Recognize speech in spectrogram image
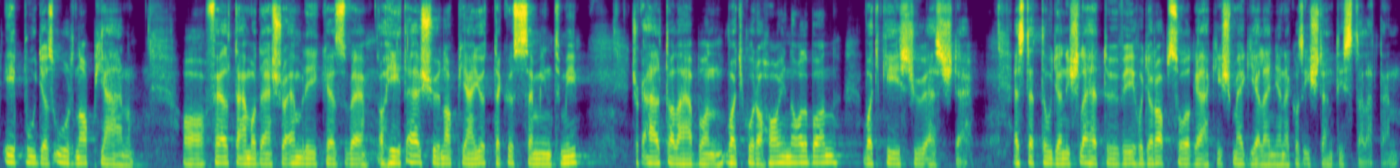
épp úgy az Úr napján a feltámadásra emlékezve a hét első napján jöttek össze, mint mi, csak általában vagy kora hajnalban, vagy késő este. Ez tette ugyanis lehetővé, hogy a rabszolgák is megjelenjenek az Isten tiszteleten.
